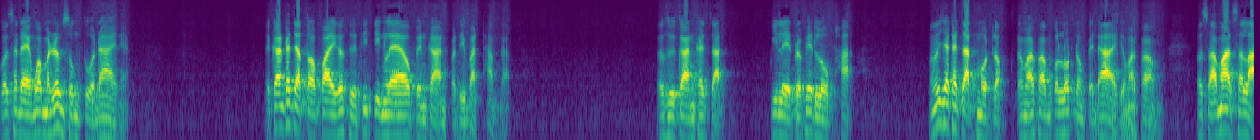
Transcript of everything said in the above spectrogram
ก็แสดงว่ามันเริ่มทรงตัวได้เนี่ยแต่การขจัดต่อไปก็คือที่จริงแล้วเป็นการปฏิบัติธรรมแล้วก็คือการขจัดกิเลสประเภทโลภะ มันไม่ใช่ขจัดหมดหรอกแต่หมายความก็ลดลงไปได้คือหมายความ เราสามารถสละ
